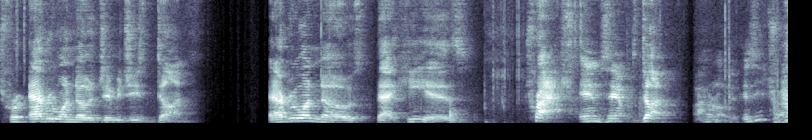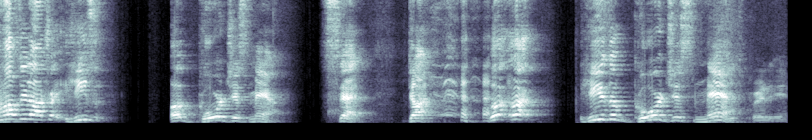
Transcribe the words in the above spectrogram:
Tr- everyone knows Jimmy G's done. Everyone knows that he is trash. And Sam, Done. I don't know. Is he trying? How's he not trash? He's a gorgeous man. Said. Done. look, look. He's a gorgeous man. He's pretty?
